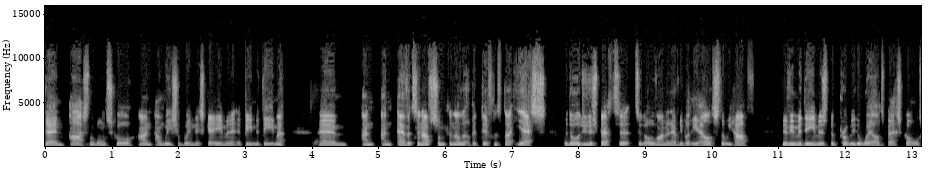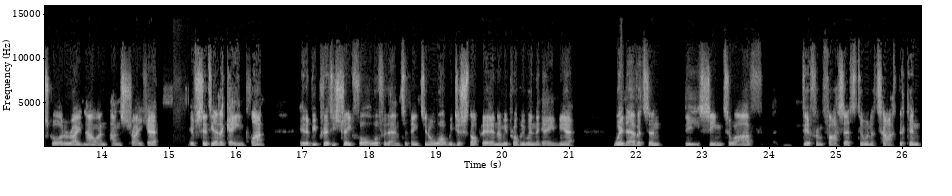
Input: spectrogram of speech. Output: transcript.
then Arsenal won't score and, and we should win this game and it'd be Miedema. Um, and, and Everton have something a little bit different that, yes, with all due respect to, to Gauvin and everybody else that we have, Vivianne Miedema is the, probably the world's best goal scorer right now and, and striker. If City had a game plan, it'd be pretty straightforward for them to think, you know what, we just stop here and then we probably win the game here. With Everton, they seem to have different facets to an attack that can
